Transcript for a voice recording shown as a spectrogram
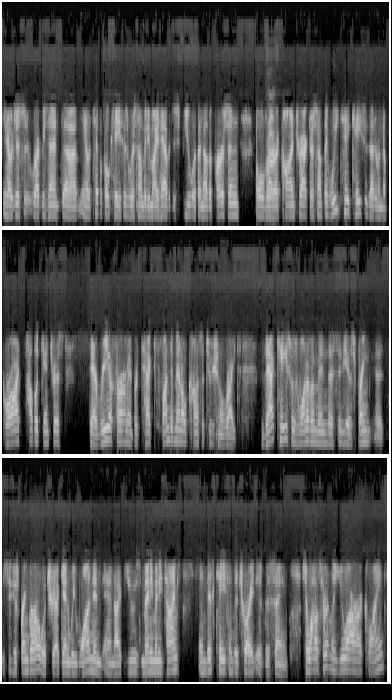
you know, just represent, uh, you know, typical cases where somebody might have a dispute with another person over right. a contract or something. We take cases that are in the broad public interest that reaffirm and protect fundamental constitutional rights. That case was one of them in the city of Spring, uh, city of Springboro, which again we won and, and I've used many, many times. And this case in Detroit is the same. So while certainly you are our clients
